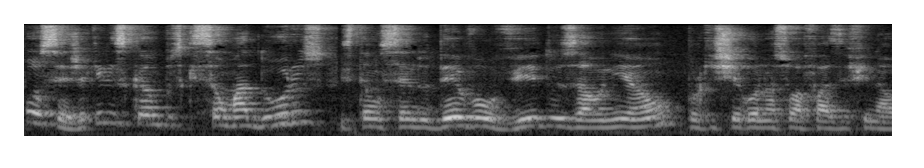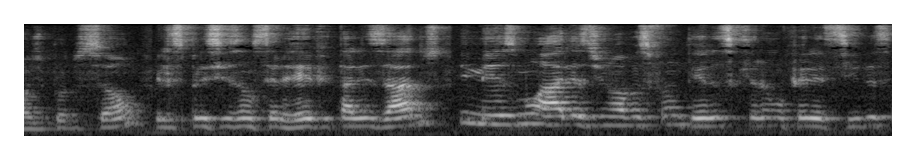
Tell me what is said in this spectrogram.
Ou seja, aqueles campos que são maduros estão sendo devolvidos à União porque chegou na sua fase final de produção, eles precisam ser revitalizados e mesmo áreas de novas fronteiras que serão oferecidas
